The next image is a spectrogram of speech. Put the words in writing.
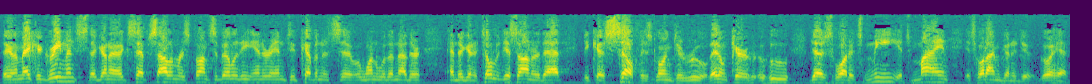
They're going to make agreements. They're going to accept solemn responsibility, enter into covenants uh, one with another, and they're going to totally dishonor that because self is going to rule. They don't care who does what. It's me. It's mine. It's what I'm going to do. Go ahead.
